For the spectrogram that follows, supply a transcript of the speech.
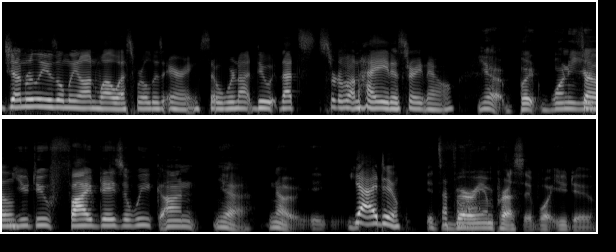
generally is only on while Westworld is airing, so we're not doing. That's sort of on hiatus right now. Yeah, but one of your So- you do five days a week on. Yeah, no. Yeah, I do. it's that's very impressive what you do,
